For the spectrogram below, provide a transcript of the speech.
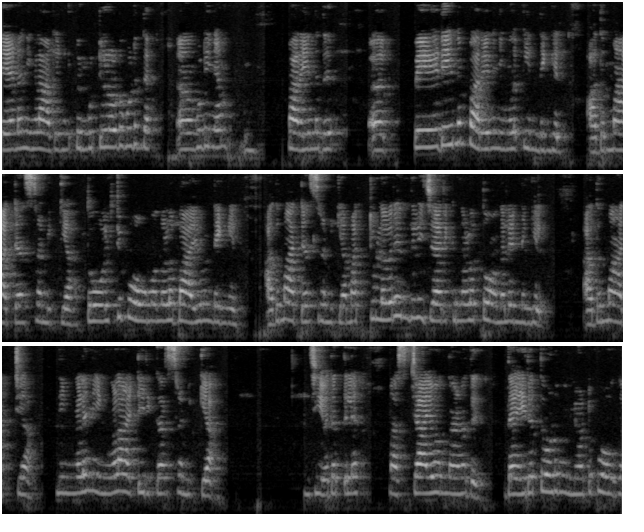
വേണം? നിങ്ങൾ ആഗ്രഹിക്കുന്നു പെൺകുട്ടികളോട് കൂടി കൂടി ഞാൻ പറയുന്നത് പേടിയെന്ന് പറയുന്നത് നിങ്ങൾക്ക് ഉണ്ടെങ്കിൽ അത് മാറ്റാൻ ശ്രമിക്കുക. തോറ്റു പോകുമെന്നുള്ള ഭയം ഉണ്ടെങ്കിൽ അത് മാറ്റാൻ ശ്രമിക്കുക. മറ്റുള്ളവർ എന്ത് വിചാരിക്കുന്നുള്ള തോന്നലുണ്ടെങ്കിൽ അത് മാറ്റുക. നിങ്ങൾ നിങ്ങളായിട്ട് ഇരിക്കാൻ ശ്രമിക്കുക. ജീവിതത്തിൽ മസ്റ്റായ ഒന്നാണത്. ധൈര്യത്തോട് മുന്നോട്ട് പോവുക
